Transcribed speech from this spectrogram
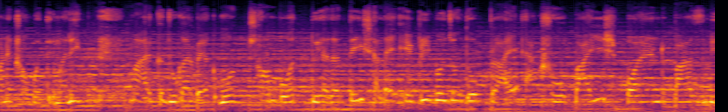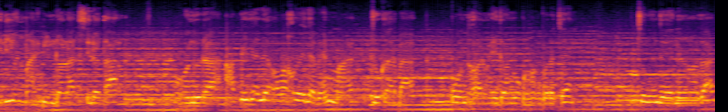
অনেক সম্পত্তির মালিক। মার্ক জুকারব্যাগ মোট সম্পদ দুই হাজার তেইশ সালে এপ্রিল পর্যন্ত প্রায় একশো বাইশ পয়েন্ট পাঁচ মিলিয়ন মার্কিন ডলার ছিল তার। বন্ধুরা, আপনি জানলে অবাক হয়ে যাবেন মার্ক জুকারব্যাগ কোন ধর্মে জন্মগ্রহণ করেছেন। চলুন দেখে নেওয়া যাক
